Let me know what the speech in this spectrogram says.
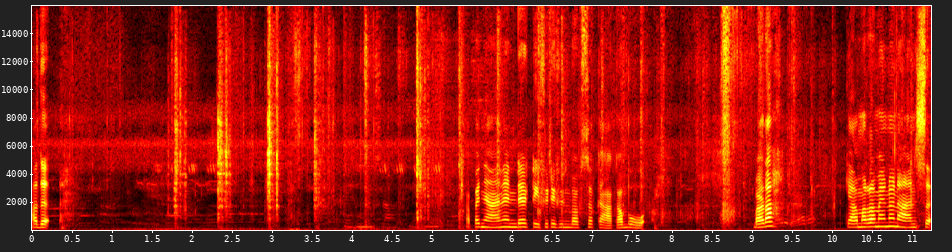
അത്. അപ്പം ഞാൻ എന്റെ ടിഫിൻ ടിഫിൻ ബോക്സൊക്കെ ആക്കാൻ പോവാം. വാടാ. ക്യാമറമാനോ നാൻസ്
